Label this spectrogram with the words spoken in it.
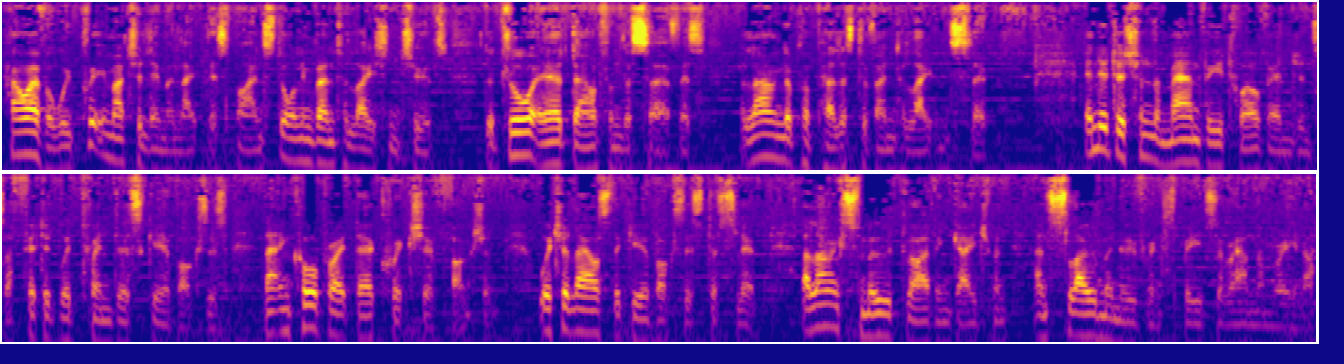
However, we pretty much eliminate this by installing ventilation tubes that draw air down from the surface, allowing the propellers to ventilate and slip. In addition, the MAN V12 engines are fitted with twin disc gearboxes that incorporate their quick shift function, which allows the gearboxes to slip, allowing smooth drive engagement and slow maneuvering speeds around the marina.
